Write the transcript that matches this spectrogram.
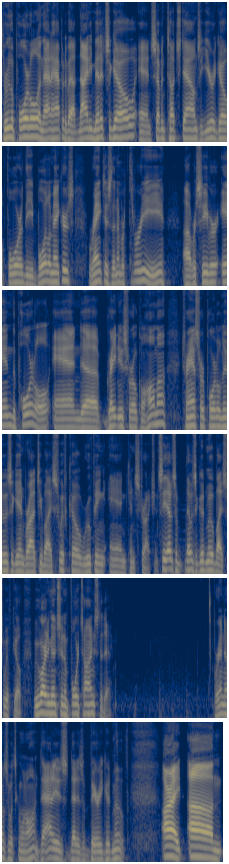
through the portal, and that happened about 90 minutes ago. And seven touchdowns a year ago for the Boilermakers, ranked as the number three uh, receiver in the portal. And uh, great news for Oklahoma. Transfer portal news again brought to you by Swiftco Roofing and Construction. See, that was a that was a good move by Swiftco. We've already mentioned him four times today. Brand knows what's going on. That is that is a very good move. All right, um,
